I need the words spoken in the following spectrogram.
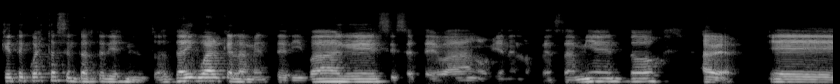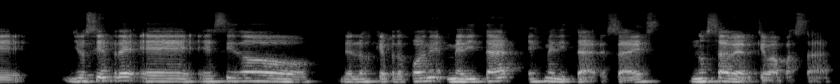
¿Qué te cuesta sentarte 10 minutos? Da igual que la mente divague, si se te van o vienen los pensamientos. A ver, eh, yo siempre he, sido de los que propone meditar es meditar, o sea, es no saber qué va a pasar.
